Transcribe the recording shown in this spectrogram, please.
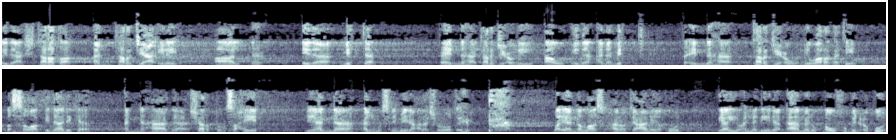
إذا اشترط أن ترجع إليه قال إذا مت فإنها ترجع لي أو إذا أنا مت فإنها ترجع لورثتي. فالصواب في ذلك أن هذا شرط صحيح لأن المسلمين على شروطهم ولأن الله سبحانه وتعالى يقول يا أيها الذين آمنوا أوفوا بالعقود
